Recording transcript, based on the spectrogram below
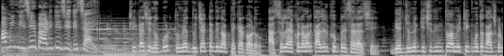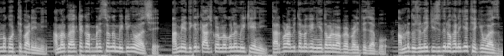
আমি নিজের বাড়িতে যেতে চাই। ঠিক আছে নুপুর তুমি আর দু চারটা দিন অপেক্ষা করো। আসলে এখন আমার কাজের খুব প্রেসার আছে। বিয়ের জন্য কিছুদিন তো আমি ঠিক মতো কাজকর্ম করতে পারিনি। আমার কয়েকটা কোম্পানির সঙ্গে মিটিংও আছে। আমি এদিকের কাজকর্মগুলো মিটিয়ে নিই। তারপর আমি তোমাকে নিয়ে তোমার বাপের বাড়িতে যাব। আমরা দুজনেই কিছুদিন ওখানে গিয়ে থেকেও আসব।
